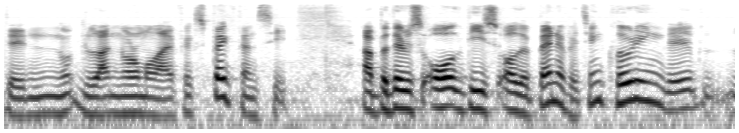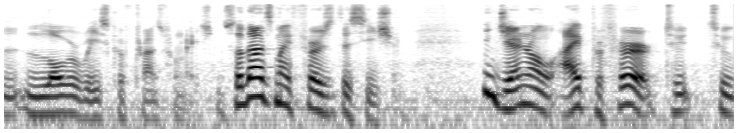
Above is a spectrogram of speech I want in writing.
the normal life expectancy. Uh, but there's all these other benefits, including the lower risk of transformation. So that's my first decision. In general, I prefer to, to,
